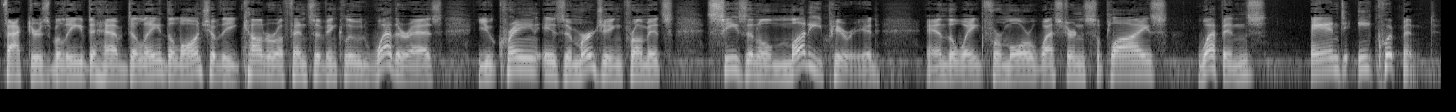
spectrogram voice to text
Factors believed to have delayed the launch of the counteroffensive include weather as Ukraine is emerging from its seasonal muddy period and the wait for more Western supplies, weapons, and equipment.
